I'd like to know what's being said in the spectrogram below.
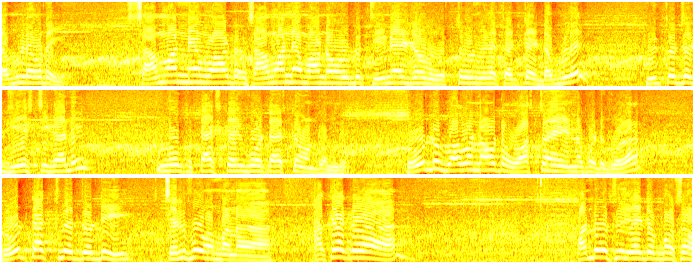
డబ్బులు ఎవరై? సామాన్య వాడు సామాన్య మానవుడు తినేటోడు వస్తువుల మీద కట్టే డబ్బులే మీకు జిఎస్టీ కానీ ఇంకొక ట్యాక్స్ కానీ ఇంకో ట్యాక్స్ ఉంటుంది. రోడ్డు బాగుండవటం వాస్తవం అయినప్పటికీ కూడా రోడ్ ట్యాక్స్ పేరుతోటి సెల్ఫోన్ మన అక్కడక్కడ ఫండ్ వసూలు చేయడం కోసం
